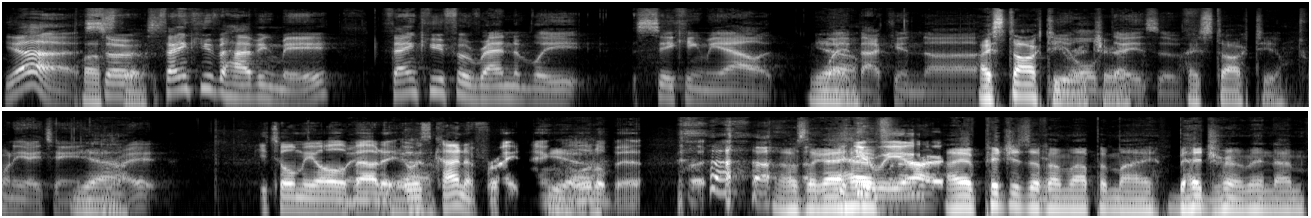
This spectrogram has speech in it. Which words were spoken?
yeah. Plus so this. thank you for having me. Thank you for randomly seeking me out Yeah. way back in uh I stalked the you, old Richard. days of I stalked you. 2018, Yeah. right? He told me all about it. It was kind of frightening Yeah. a little bit. But, I was like, I Here have, we are. I have pictures of him up in my bedroom, and I'm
